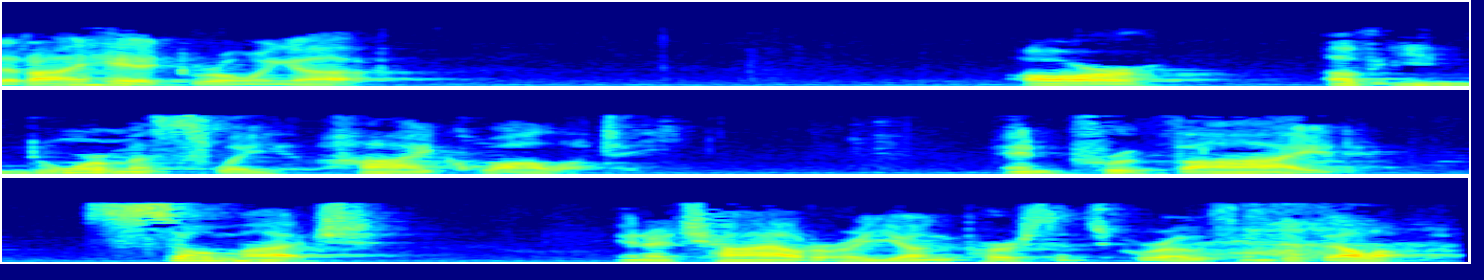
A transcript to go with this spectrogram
that I had growing up are of enormously high quality and provide so much in a child or a young person's growth and development.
